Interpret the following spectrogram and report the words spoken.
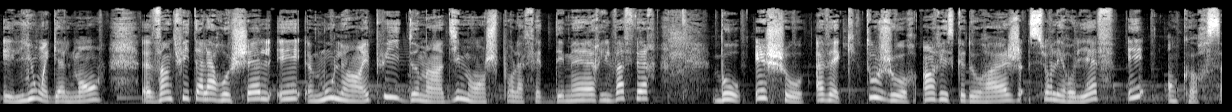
et Lyon également, 28 à La Rochelle et Moulins. Et puis demain, dimanche, pour la fête des mers, il va faire beau et avec toujours un risque d'orage sur les reliefs et en Corse.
